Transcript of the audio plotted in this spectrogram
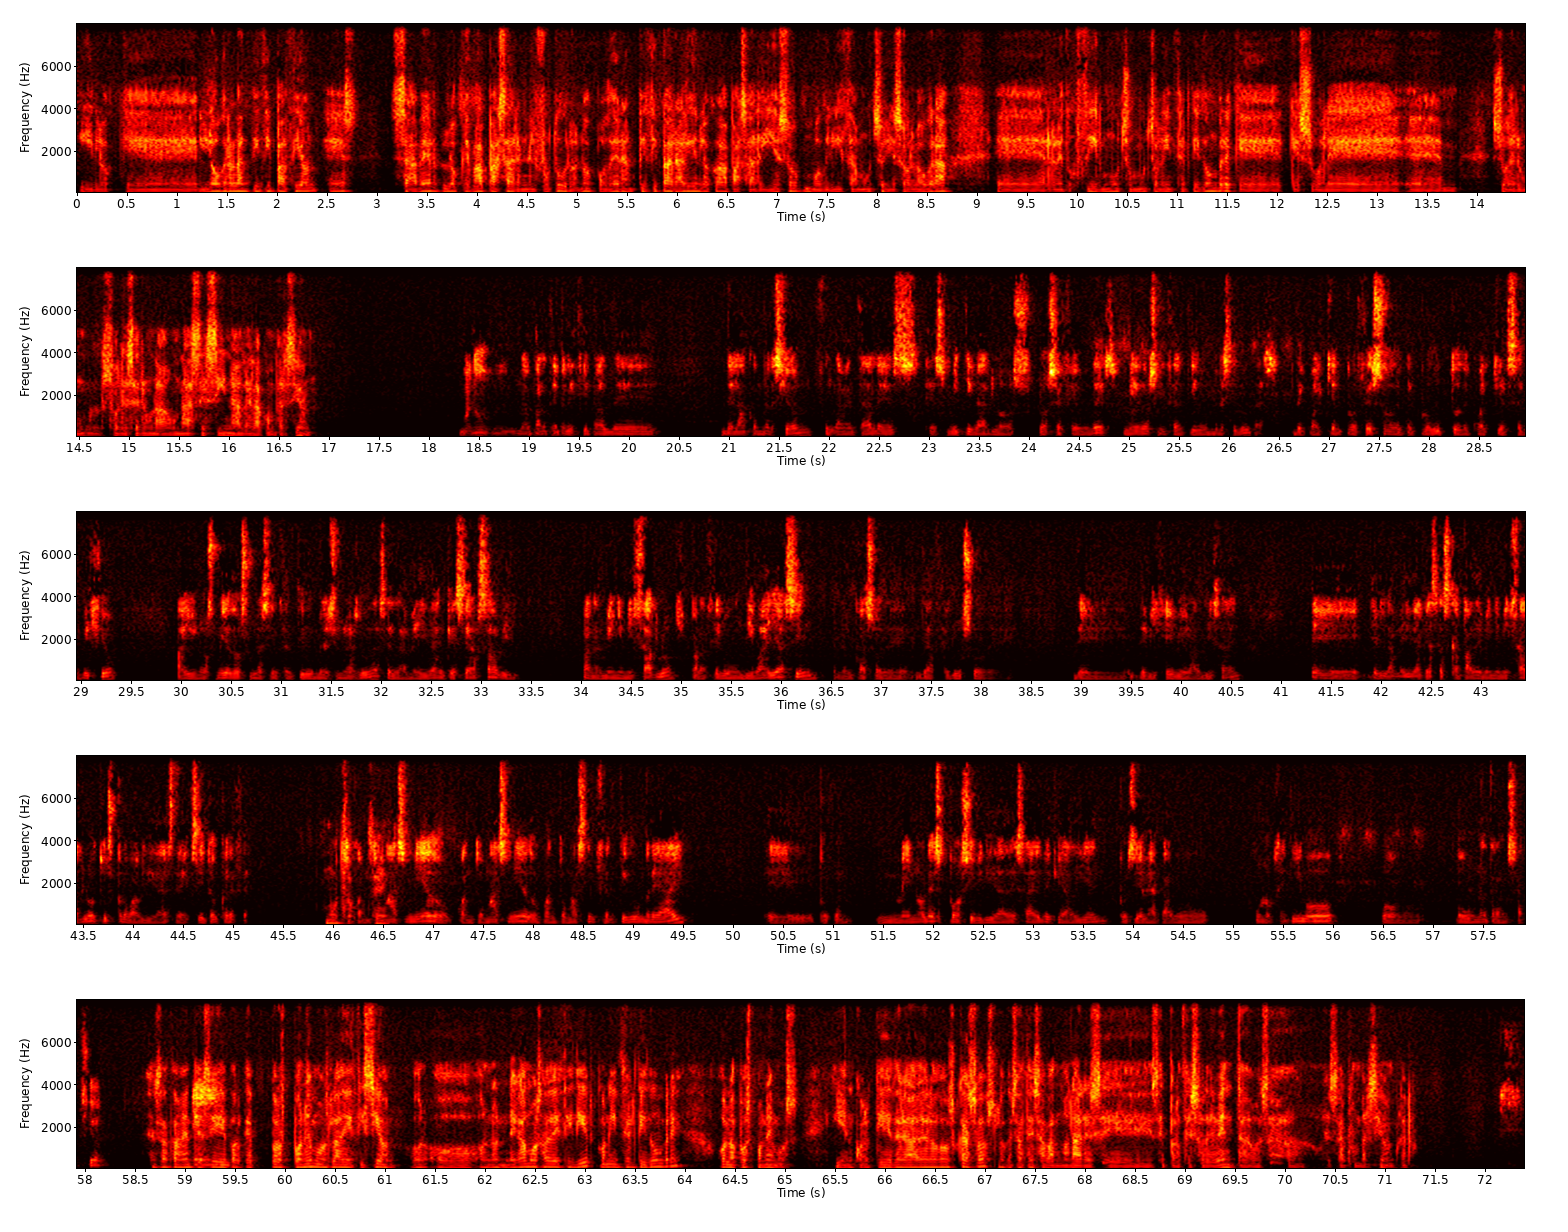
Y lo que logra la anticipación es saber lo que va a pasar en el futuro, ¿no? Poder anticipar a alguien lo que va a pasar y eso moviliza mucho y eso logra eh, reducir mucho, mucho la incertidumbre que, suele, em, suele, ser una, asesina de la conversión. Bueno, una parte principal de, la conversión fundamental es, es mitigar los, los FUDs, miedos, incertidumbres y dudas de cualquier proceso, de cualquier producto, de cualquier servicio hay unos miedos, unas incertidumbres y unas dudas, en la medida en que seas hábil para minimizarlos, para hacer un debiasing, en el caso de, hacer uso de, behavioral design, eh, en la medida que seas capaz de minimizarlo, tus probabilidades de éxito crecen. Mucho. Cuanto más miedo, cuanto más miedo, cuanto más incertidumbre hay, eh, pues bueno, menores posibilidades hay de que alguien pues lleve a cabo un objetivo o una transacción. Exactamente, sí, porque posponemos la decisión o, nos negamos a decidir con incertidumbre o la posponemos. Y en cualquiera de los dos casos lo que se hace es abandonar ese, proceso de venta o esa, esa, conversión, claro.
